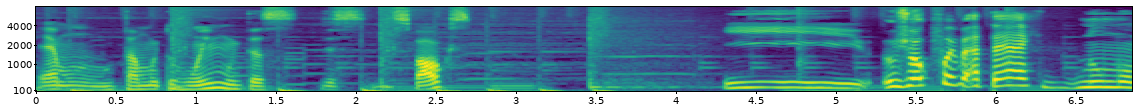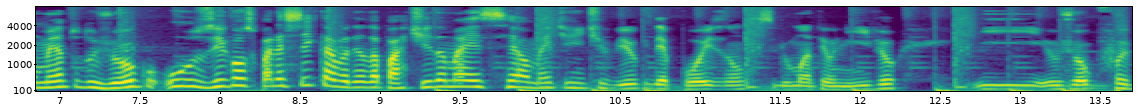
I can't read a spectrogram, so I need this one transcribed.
É um, tá muito ruim, muitas des desfalques. E o jogo foi até no momento do jogo, os Eagles parecia que estavam dentro da partida, mas realmente a gente viu que depois não conseguiu manter o nível e o jogo foi,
